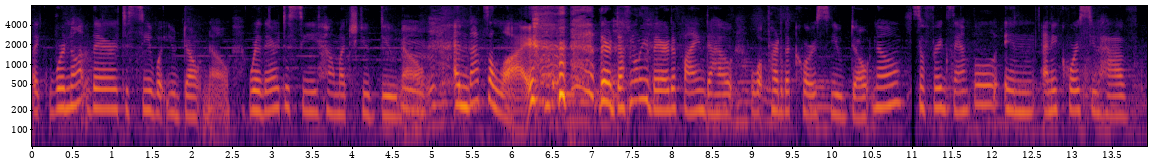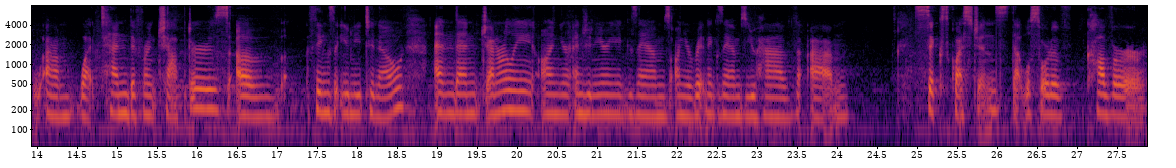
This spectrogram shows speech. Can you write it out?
like, we're not there to see what you don't know. We're there to see how much you do know. Mm. And that's a lie. They're definitely there to find out what part of the course you don't know. So, for example, in any course, you have um, what, 10 different chapters of things that you need to know. And then, generally, on your engineering exams, on your written exams, you have um, six questions that will sort of cover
